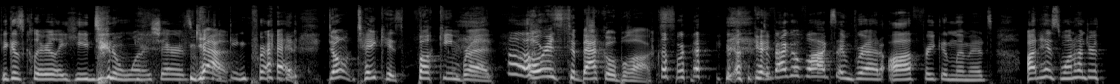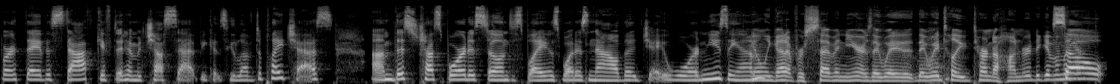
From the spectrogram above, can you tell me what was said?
because clearly he didn't want to share his Yeah. fucking bread. Don't take his fucking bread Oh. or his tobacco blocks. Tobacco blocks and bread off freaking limits. On his 100th birthday, the staff gifted him a chess set because he loved to play chess. Um, this chessboard is still on display as what is now the J. Ward Museum. He only got it for seven years. They waited. They waited till he turned hundred to give him. a So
